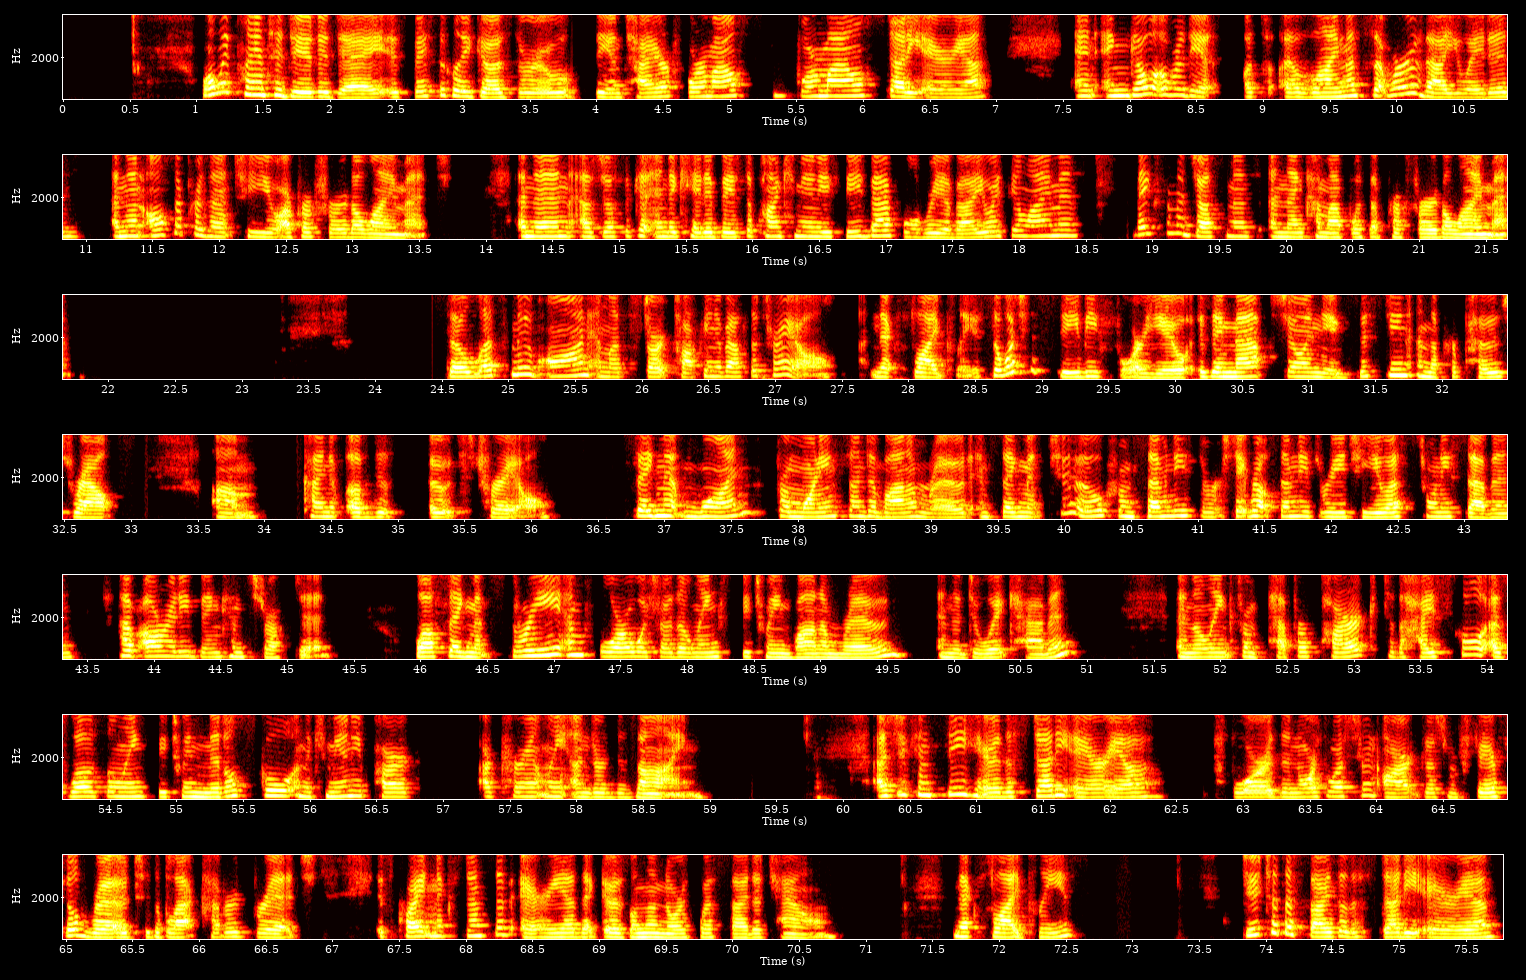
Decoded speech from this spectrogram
What we plan to do today is basically go through the entire four mile, four mile study area and, and go over the alignments that were evaluated and then also present to you our preferred alignment. And then as Jessica indicated, based upon community feedback, we'll reevaluate the alignments make some adjustments, and then come up with a preferred alignment. So let's move on and let's start talking about the trail. Next slide, please. So what you see before you is a map showing the existing and the proposed routes um, kind of of this Oates Trail. Segment one from Morning Sun to Bonham Road and segment two from 73, State Route 73 to US 27 have already been constructed while segments three and four, which are the links between Bonham Road and the DeWitt Cabin, and the link from Peffer Park to the high school, as well as the link between middle school and the community park are currently under design. As you can see here, the study area for the Northwestern Arc goes from Fairfield Road to the Black Covered Bridge. It's quite an extensive area that goes on the northwest side of town. Next slide, please. Due to the size of the study area,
